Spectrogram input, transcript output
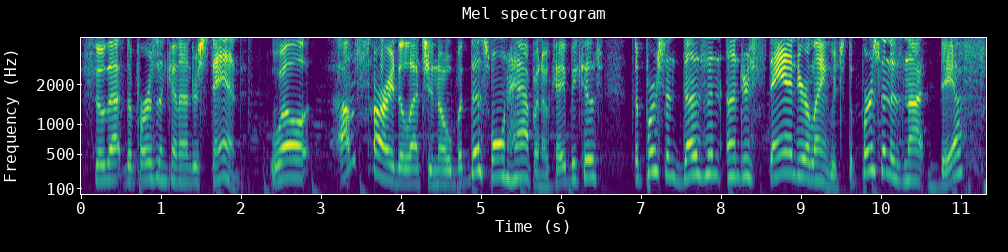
so that the person can understand. Well, I'm sorry to let you know, but this won't happen, okay? Because the person doesn't understand your language. The person is not deaf.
